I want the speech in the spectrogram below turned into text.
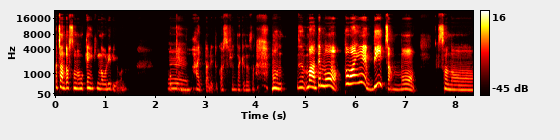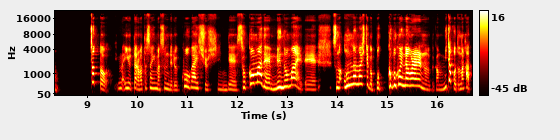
あちゃんとその保険金が下りるような保険に入ったりとかするんだけどさ、もうまあでもとはいえ B ちゃんもそのちょっと言ったら私の今住んでる郊外出身でそこまで目の前でその女の人がボッコボコに殴られるのとか見たことなかっ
